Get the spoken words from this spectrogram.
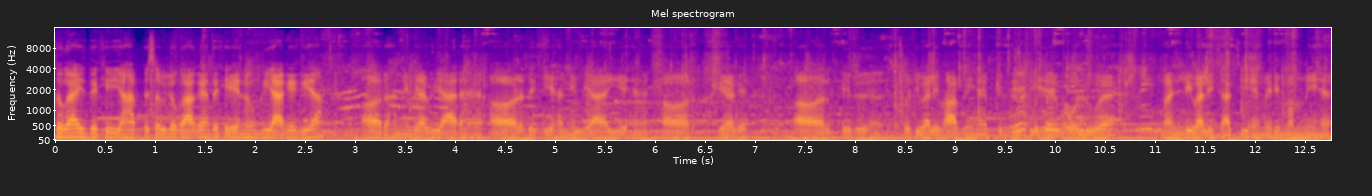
तो गाइस देखिए, यहाँ पे सभी लोग आ गए हैं। देखिए एनू भी आगे गया और हनी भैया भी आ रहे हैं और देखिए, हनी भैया ये हैं और आगे आगे। और फिर छोटी वाली भाभी हैं, फिर दीदी है, भोलू है, मंडली वाली चाची है, मेरी मम्मी है।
